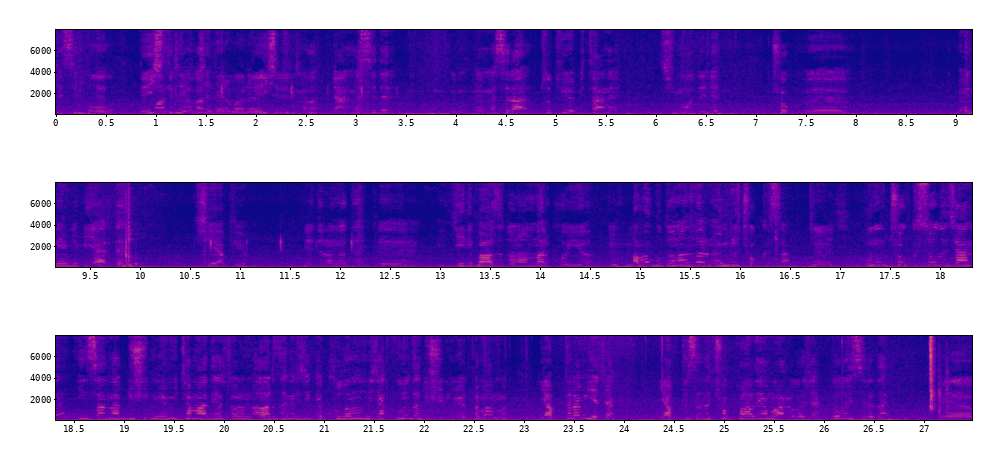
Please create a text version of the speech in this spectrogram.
kesinlikle. O Değiştirmiyorlar. mantaliteleri var, evet, Değiştirmiyorlar. Yani mesela e, mesela tutuyor bir tane Çin modeli çok e, önemli bir yerde şey yapıyor. Nedir onun adı? E, yeni bazı donanımlar koyuyor. hı. Ama bu donanımların ömrü çok kısa. Evet. Bunun çok kısa olacağını insanlar düşünmüyor. Mütemadiyen sonra arıza verecek ve kullanılmayacak. Bunu da düşünmüyor. Tamam mı? Yaptıramayacak. Yaptırsa da çok pahalıya mal olacak. Dolayısıyla da e,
